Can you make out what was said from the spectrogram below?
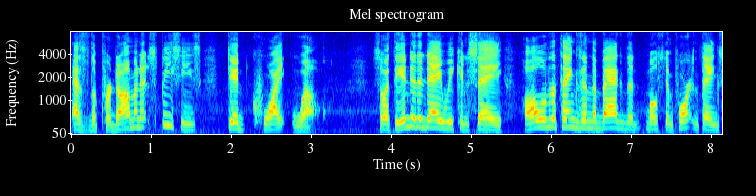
as the predominant species did quite well. So at the end of the day, we can say all of the things in the bag, the most important things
